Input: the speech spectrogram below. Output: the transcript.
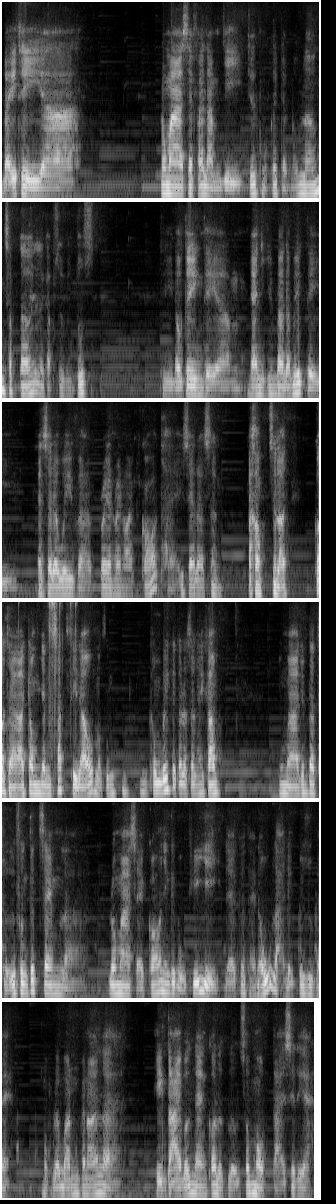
Vậy thì uh, Roma sẽ phải làm gì trước một cái trận đấu lớn sắp tới là gặp Juventus? Thì đầu tiên thì um, như chúng ta đã biết thì El và Brian Reynolds có thể sẽ ra sân. À không xin lỗi. Có thể ở trong danh sách thi đấu mà cũng không biết là có ra sân hay không nhưng mà chúng ta thử phân tích xem là Roma sẽ có những cái vũ khí gì để có thể đấu lại được với Juve. Một đội bóng phải nói là hiện tại vẫn đang có lực lượng số 1 tại Serie A.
